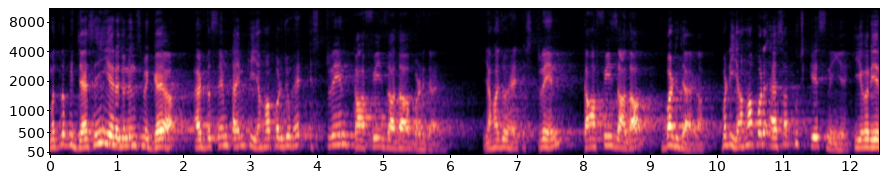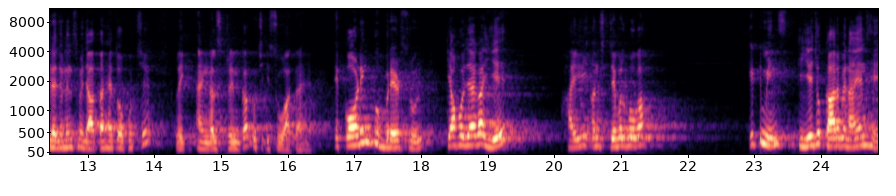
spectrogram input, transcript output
मतलब कि जैसे ही ये रेजोनेंस में गया एट द सेम टाइम कि यहाँ पर जो है स्ट्रेन काफ़ी ज़्यादा बढ़ जाएगा। यहाँ जो है स्ट्रेन काफ़ी ज़्यादा बढ़ जाएगा। बट यहाँ पर ऐसा कुछ केस नहीं है कि अगर ये रेजोनेंस में जाता है तो कुछ लाइक एंगल स्ट्रेन का कुछ इशू आता है। अकॉर्डिंग टू ब्रेड्स रूल क्या हो जाएगा? ये हाईली अनस्टेबल होगा। इट मीन्स कि ये जो कार्बन आयन है,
